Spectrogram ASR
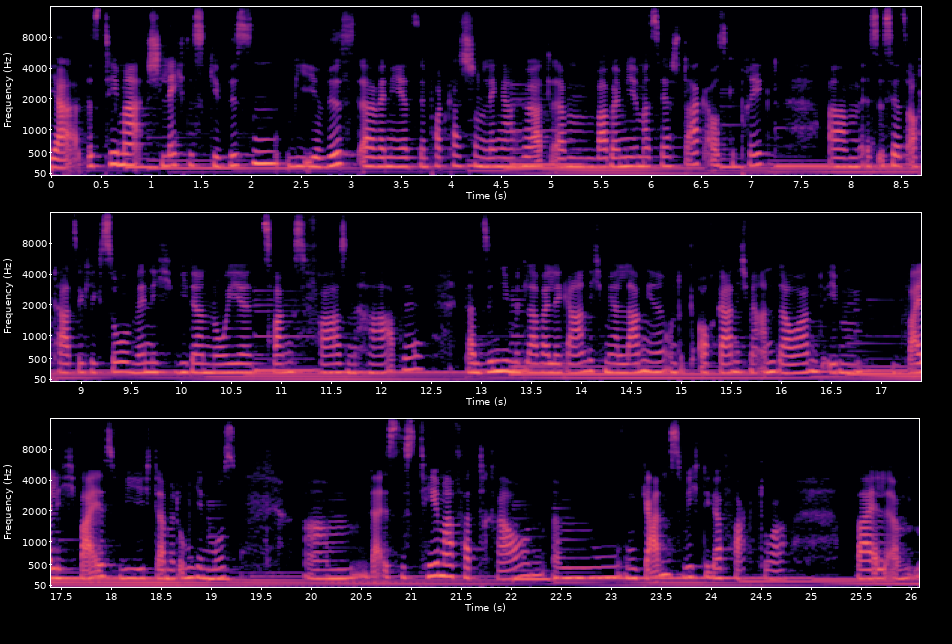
Ja, das Thema schlechtes Gewissen, wie ihr wisst, äh, wenn ihr jetzt den Podcast schon länger hört, ähm, war bei mir immer sehr stark ausgeprägt. Ähm, es ist jetzt auch tatsächlich so, wenn ich wieder neue Zwangsphasen habe, dann sind die mittlerweile gar nicht mehr lange und auch gar nicht mehr andauernd, eben weil ich weiß, wie ich damit umgehen muss. Ähm, da ist das Thema Vertrauen ähm, ein ganz wichtiger Faktor, weil ähm,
